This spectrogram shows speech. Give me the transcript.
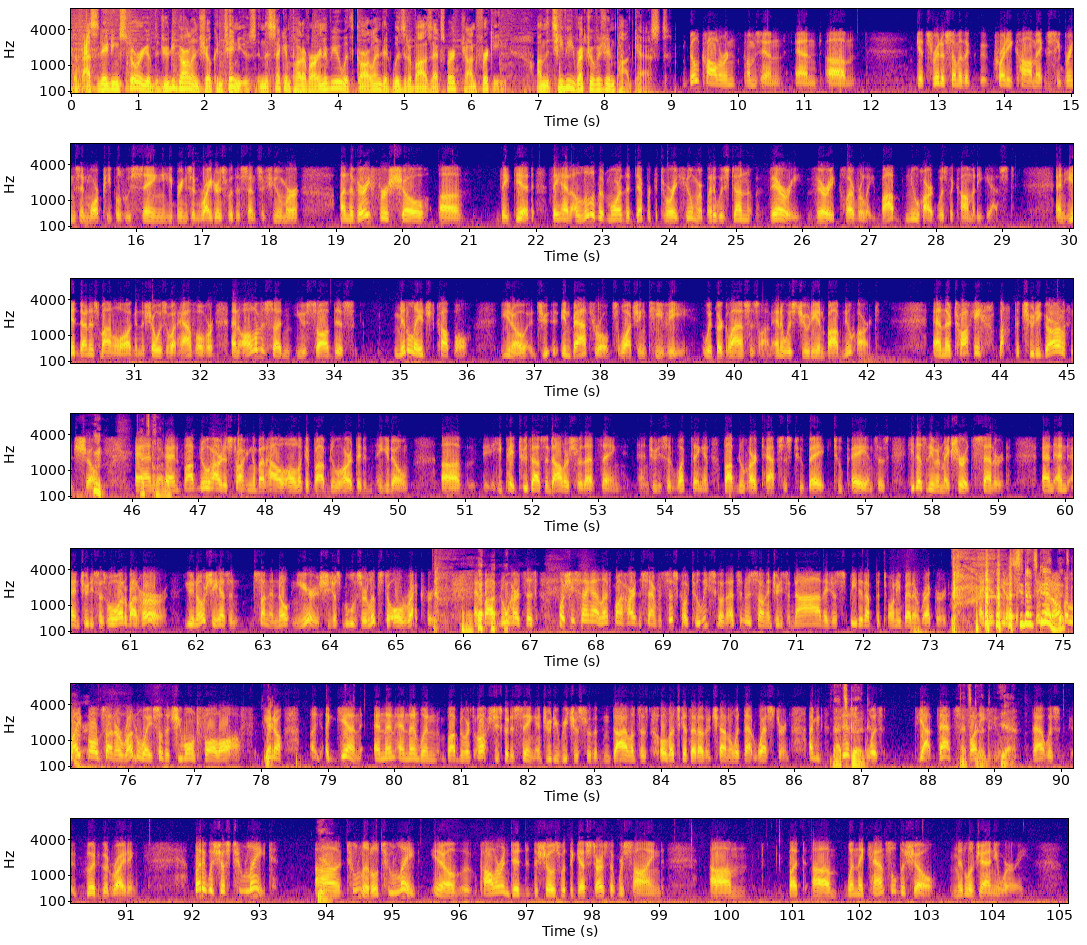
The fascinating story of the Judy Garland Show continues in the second part of our interview with Garland and Wizard of Oz expert John Fricke on the TV Retrovision podcast. Bill Colleran comes in and um, gets rid of some of the cruddy comics. He brings in more people who sing. He brings in writers with a sense of humor. On the very first show uh, they did, they had a little bit more of the deprecatory humor, but it was done very, very cleverly. Bob Newhart was the comedy guest. And he had done his monologue, and the show was about half over. And all of a sudden, you saw this middle-aged couple, you know, in bathrobes watching TV with their glasses on, and it was Judy and Bob Newhart. And they're talking about the Judy Garland show, and and Bob Newhart is talking about how oh look at Bob Newhart they didn't you know uh, he paid two thousand dollars for that thing, and Judy said what thing, and Bob Newhart taps his toupee toupee and says he doesn't even make sure it's centered, and and and Judy says well what about her you know she hasn't sung a note in years. She just moves her lips to old records. and Bob Newhart says, "Well, she sang I Left My Heart in San Francisco two weeks ago. That's a new song." And Judy said, "Nah, they just speeded up the Tony Bennett record." And, you know, See, that's they good. got all that's the light bulbs on her runway so that she won't fall off. You know, again, and then and then when Bob Newhart's, oh, she's going to sing, and Judy reaches for the dial and says, "Oh, let's get that other channel with that western." I mean, that's this good. Was yeah, that's, that's funny good. humor. Yeah, that was good, good writing but it was just too late. Yeah. Uh, too little, too late. You know, Colleran did the shows with the guest stars that were signed, um, but um, when they canceled the show, middle of January,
